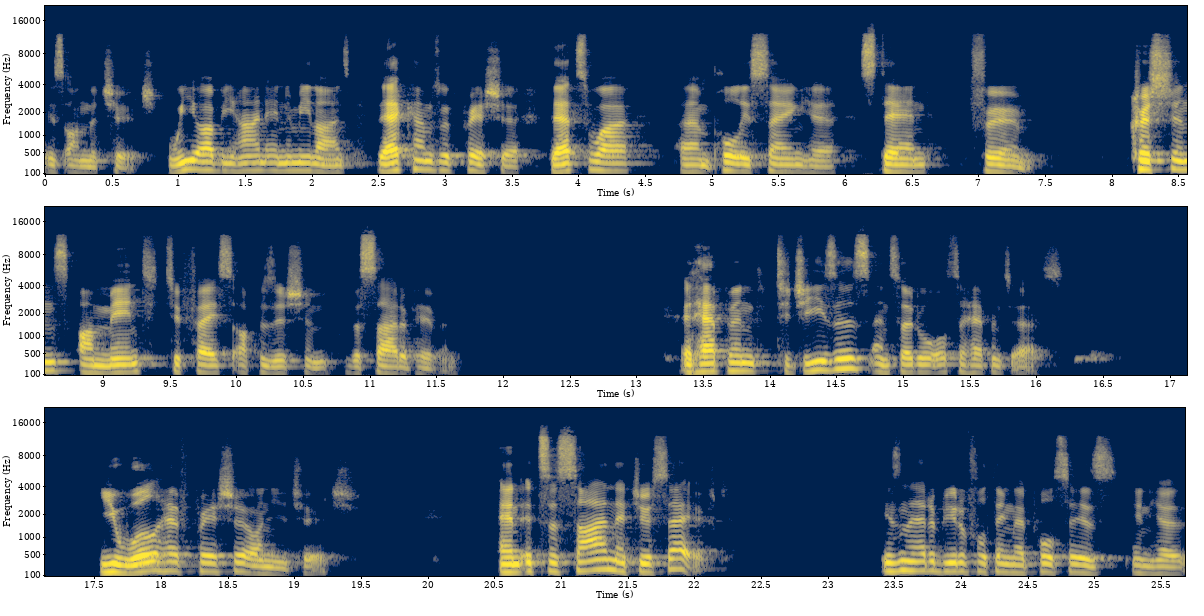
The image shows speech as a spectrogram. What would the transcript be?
is on the church. We are behind enemy lines. That comes with pressure. That's why um, Paul is saying here stand firm. Christians are meant to face opposition the side of heaven. It happened to Jesus, and so it will also happen to us. You will have pressure on you, church. And it's a sign that you're saved. Isn't that a beautiful thing that Paul says in here?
